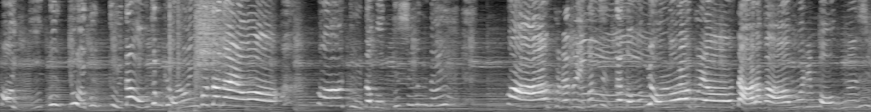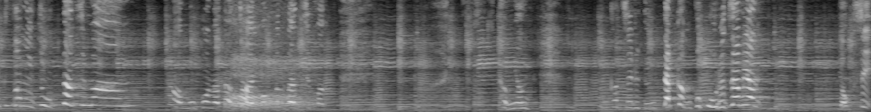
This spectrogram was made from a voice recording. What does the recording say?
아 이거 결국 둘 다 엄청 별로인 거잖아요 아 둘 다 먹기 싫은데 역시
